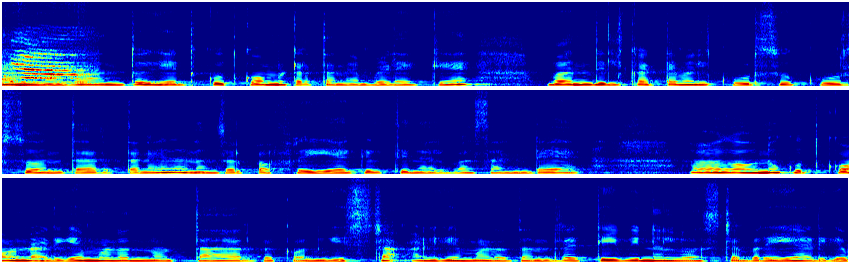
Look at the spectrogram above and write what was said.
ನನ್ನ ಮಗ ಅಂತೂ ಎದ್ದು ಕೂತ್ಕೊಂಬಿಟ್ಟಿರ್ತಾನೆ ಬೆಳಗ್ಗೆ. ಬಂದು ಇಲ್ಲಿ ಕಟ್ಟೆ ಮೇಲೆ ಕೂರಿಸು ಕೂರಿಸು ಅಂತ ಇರ್ತಾನೆ. ನಾನು ಸ್ವಲ್ಪ ಫ್ರೀಯಾಗಿರ್ತೀನಲ್ವ ಸಂಡೇ. ಅವಾಗ ಅವನು ಕುತ್ಕೊಂಡು ಅಡುಗೆ ಮಾಡೋದು ನೋಡ್ತಾ ಇರಬೇಕು. ಅವ್ನಿಗೆ ಇಷ್ಟ ಅಡುಗೆ ಮಾಡೋದಂದರೆ ಟಿ ವಿನಲ್ಲೂ ಅಷ್ಟೇ, ಬರೀ ಅಡುಗೆ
